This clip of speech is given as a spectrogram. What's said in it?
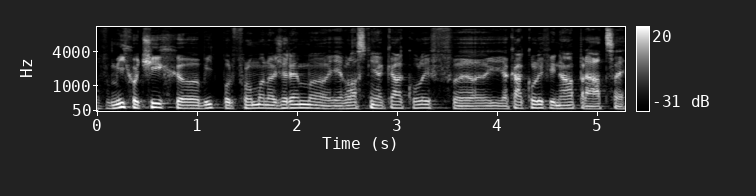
V mých očích eh, být portfolio manažerem eh, je vlastně jakákoliv, eh, jakákoliv jiná práce.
